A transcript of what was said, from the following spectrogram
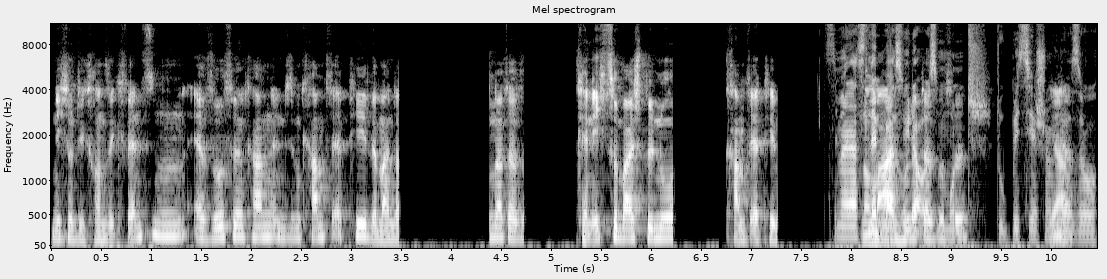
nicht nur die Konsequenzen erwürfeln kann in diesem Kampf-RP, wenn man das 100er kenne ich zum Beispiel nur Kampf-RP Mal das Lembas wieder aus dem 100er Würfel. Mund. Du bist ja schon Ja. wieder so.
